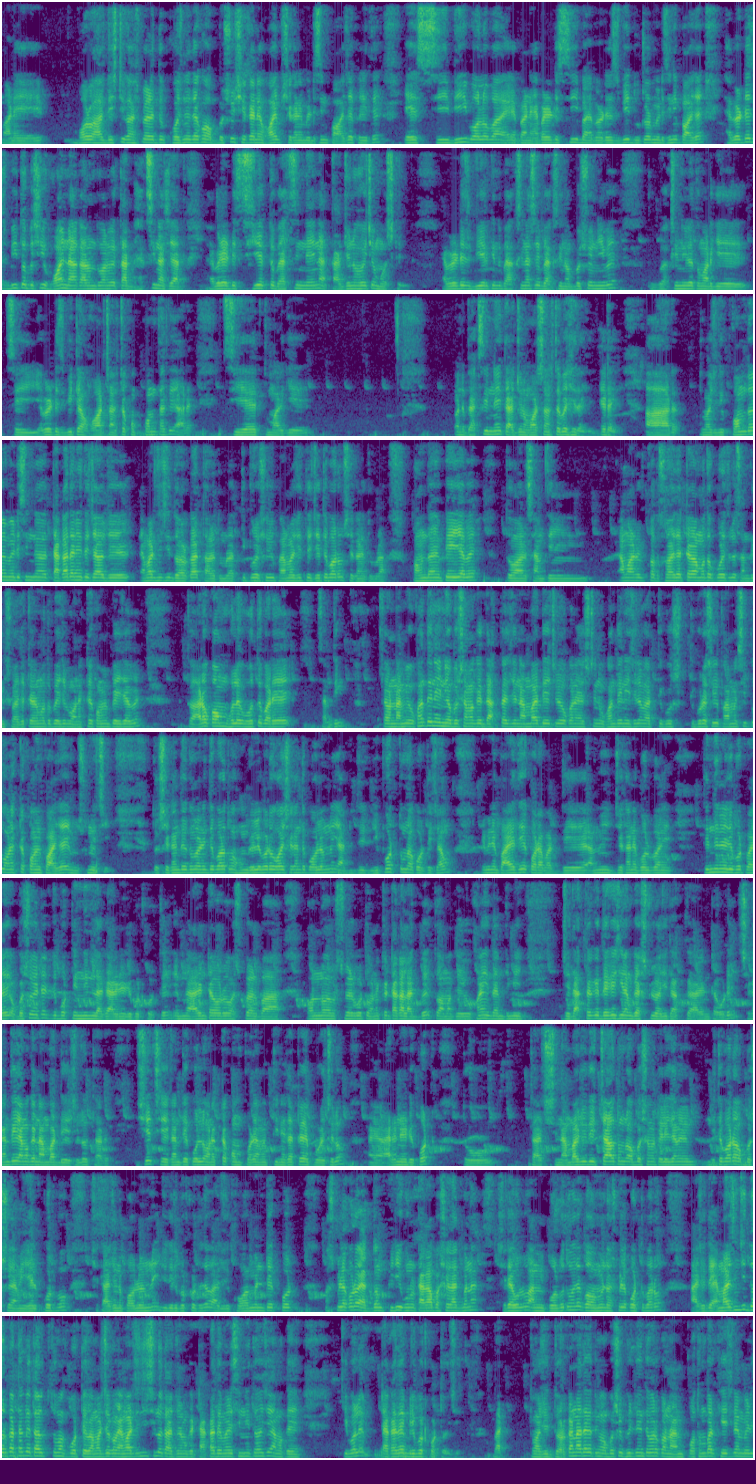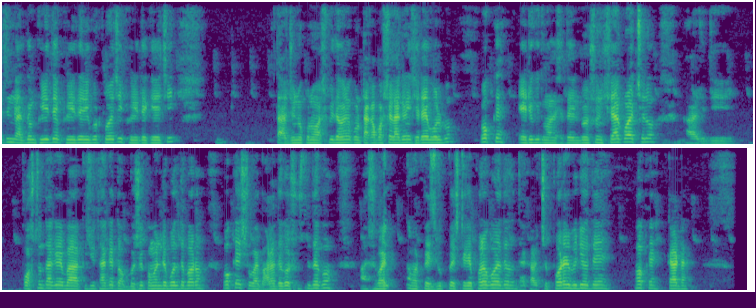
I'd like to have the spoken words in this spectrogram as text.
মানে বড় ডিস্ট্রিক্ট হসপিটালে তো খোঁজ নিয়ে দেখো, অবশ্যই সেখানে হয়, সেখানে মেডিসিন পাওয়া যায় ফ্রিতে এস সিবি বলো বা, এ- মানে হ্যাপাটাইটিস সি বা হ্যাপাটাইটিস বি দুটোর মেডিসিনই পাওয়া যায়। হ্যাপাটাইটিস বি তো বেশি হয় না, কারণ তোমার তার ভ্যাকসিন আছে, আর হ্যাপাটাইটিস সি এর তো ভ্যাকসিন নেই না, তার জন্য হয়েছে মুশকিল। হ্যাপাটাইটিস বি এর কিন্তু ভ্যাকসিন আছে ভ্যাকসিন অবশ্যই নিবে। ভ্যাকসিন নিলে তোমার গিয়ে সেই হ্যাপাটাইটিস বিটা হওয়ার চান্সটা কম কম থাকে, আর সি এর তোমার গিয়ে মানে ভ্যাকসিন নেই, তার জন্য হওয়ার চান্সটা বেশি থাকে, এটাই। আর তোমরা যদি কম দামে মেডিসিন টাকা দিয়ে নিতে চাও যে এমার্জেন্সি দরকার, তাহলে তোমরা ত্রিপুরেশ্বরী ফার্মাসিতে যেতে পারো, সেখানে তোমরা কম দামে পেয়ে যাবে। তোমার সামথিং আমার কত ছ হাজার টাকার মতো পড়েছিল সামথিং ছয় হাজার টাকার মতো পেয়ে যাবে, অনেকটা কমে পেয়ে যাবে। তো আরও কম হলে হতে পারে সামথিং কারণ আমি ওখান থেকে নিয়ে নিই অবশ্যই আমাকে ডাক্তার যে নাম্বার দিয়েছিল, ওখানে অ্যাসিস্ট্যান্ট ওখান থেকে নিয়েছিলাম। আর ত্রিপুর ত্রিপুরাশির ফার্মেসি তো অনেকটা কমে পাওয়া যায়, আমি শুনেছি। তো সেখান থেকে তোমরা নিতে পারো, তোমার হোম ডেলিভারিও হয়, সেখান থেকে প্রবলেম নেই। আর যদি রিপোর্ট তোমরা করতে চাও, এমনি বাইরে থেকে করাবার দিয়ে আমি যেখানে বলব, আমি তিন দিনের রিপোর্ট পাই। অবশ্যই এটা রিপোর্ট তিন দিন লাগে আরএন রিপোর্ট করতে। এমনি আরএন টাওয়ার হসপিটাল বা অন্য হসপিটাল করতে অনেকটা টাকা লাগবে। তো আমাকে ওখানেই দাম তুমি যে ডাক্তারকে দেখেছিলাম গ্যাস্ট্রোলজি ডাক্তার আরএন টাওয়ারে সেখান থেকে আমাকে নাম্বার দিয়েছিল। তার সে সেখান থেকে করলে অনেকটা কম পড়ে, আমার তিন হাজার টাকায় পড়েছিল আরএনএ রিপোর্ট তো তার নাম্বার যদি চাও তোমরা অবশ্যই আমার টেলিগ্রামে দিতে পারো, অবশ্যই আমি হেল্প করব, সে তার জন্য প্রবলেম নেই। যদি রিপোর্ট করতে চাও, আর যদি গভর্নমেন্টে হসপিটালে করো একদম ফ্রি কোনো টাকা পয়সা লাগবে না সেটা বলব। আমি বলব তোমাদের গভর্নমেন্ট হসপিটালে করতে পারো। আর যদি এমার্জেন্সির দরকার থাকে তাহলে তোমাকে করতে হবে। আমার যেরকম এমার্জেন্সি ছিল, তার জন্য আমাকে টাকা দিয়ে মেডিসিন নিতে হয়েছে, আমাকে কী বলে টাকা দিয়ে রিপোর্ট করতে হয়েছে। বাট তোমার যদি দরকার না থাকে, তুমি অবশ্যই ফ্রিতে নিতে পারো। কারণ আমি প্রথমবার খেয়েছিলাম মেডিসিন একদম ফ্রিতে ফ্রিতে রিপোর্ট করেছি ফ্রিতে খেয়েছি। তার জন্য কোনো অসুবিধা হয়নি, কোনো টাকা পয়সা লাগেনি, সেটাই বলব। ওকে, এইটুকুই তোমাদের সাথে ইনফরমেশন শেয়ার করার ছিল। আর যদি প্রশ্ন থাকে বা কিছু থাকে, তো অবশ্যই কমেন্টে বলতে পারো। ওকে, সবাই ভালো থেকো, সুস্থ থেকো। আর সবাই আমার ফেসবুক পেজটাকে ফলো করে দেবো দেখা হচ্ছে পরের ভিডিওতে ওকে, টাটা।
